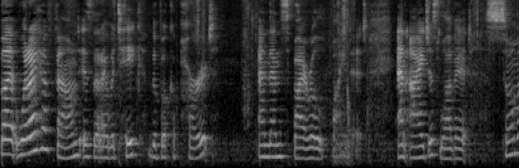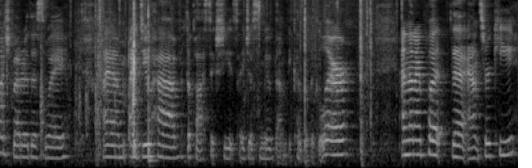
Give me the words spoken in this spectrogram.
But what I have found is that I would take the book apart and then spiral bind it. And I just love it so much better this way. I, um, I do have the plastic sheets. I just moved them because of the glare. And then I put the answer key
